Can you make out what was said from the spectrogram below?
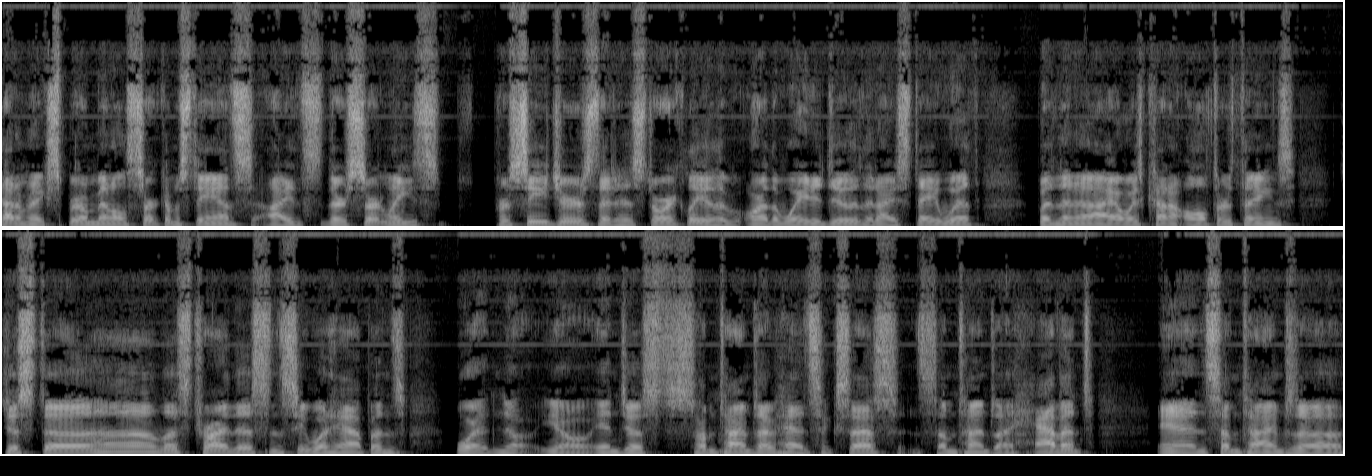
kind of an experimental circumstance. I there's certainly procedures that historically are the, are the way to do that I stay with, but then I always kind of alter things just uh, let's try this and see what happens. What no, you know, and just sometimes I've had success, and sometimes I haven't, and sometimes uh,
